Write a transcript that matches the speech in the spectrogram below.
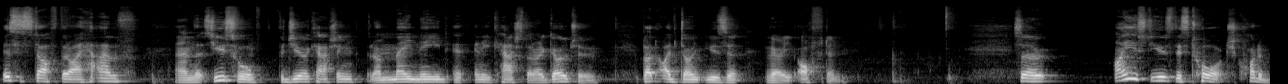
This is stuff that I have and that's useful for geocaching that I may need at any cache that I go to, but I don't use it very often. So, I used to use this torch quite a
